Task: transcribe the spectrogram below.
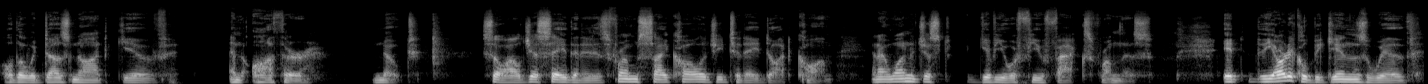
although it does not give an author note. So I'll just say that it is from psychologytoday.com. And I want to just give you a few facts from this. It, the article begins with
